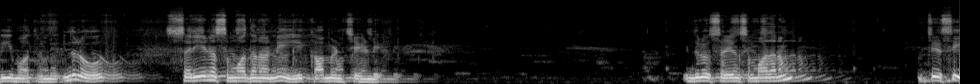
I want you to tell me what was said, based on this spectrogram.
బి మాత్రమే. ఇందులో సరైన సమాధానాన్ని కామెంట్ చేయండి. ఇందులో సరైన సమాధానం వచ్చేసి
